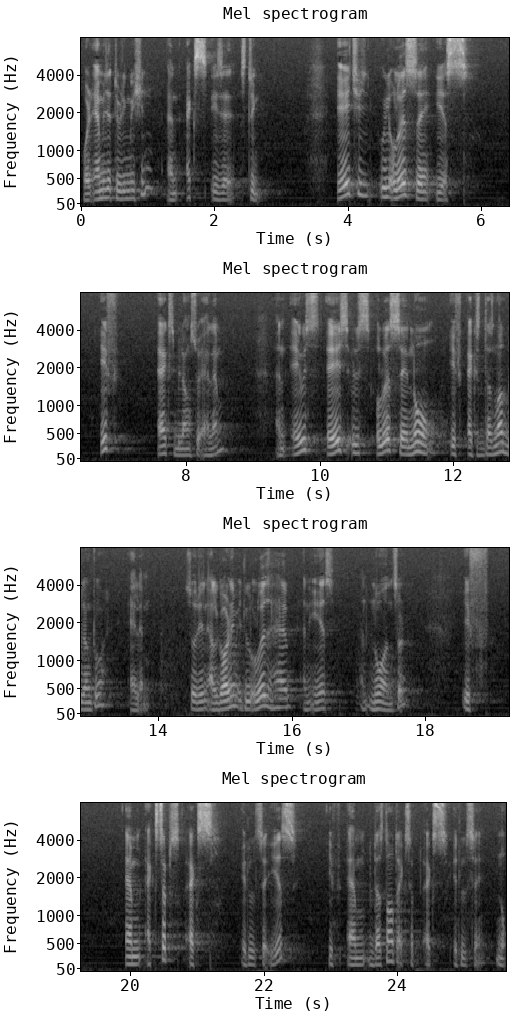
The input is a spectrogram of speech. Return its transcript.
where m is a Turing machine and x is a string, H will always say yes if x belongs to L m and H, will always say no if x does not belong to L m. So, in algorithm it will always have an yes and no answer. If m accepts x, it will say yes. If m does not accept x, it will say no.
